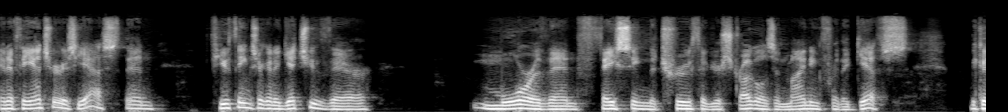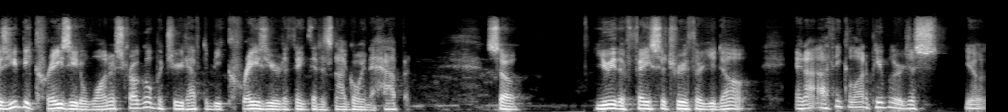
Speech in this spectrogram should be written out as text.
And if the answer is yes then few things are going to get you there more than facing the truth of your struggles and mining for the gifts. Because you'd be crazy to want to struggle but you'd have to be crazier to think that it's not going to happen. So you either face the truth or you don't. And i, think a lot of people are just you know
